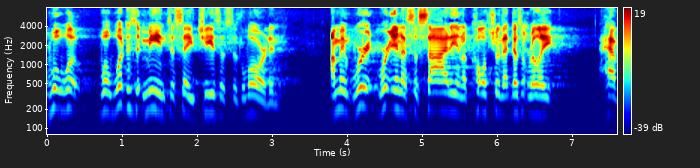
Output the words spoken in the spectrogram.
Well, well, well, what does it mean to say Jesus is Lord? And I mean, we're, we're in a society and a culture that doesn't really have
